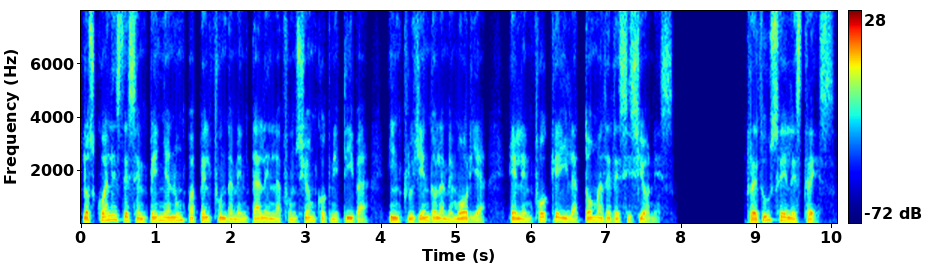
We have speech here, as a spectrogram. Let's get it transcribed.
los cuales desempeñan un papel fundamental en la función cognitiva, incluyendo la memoria, el enfoque y la toma de decisiones. Reduce el estrés.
